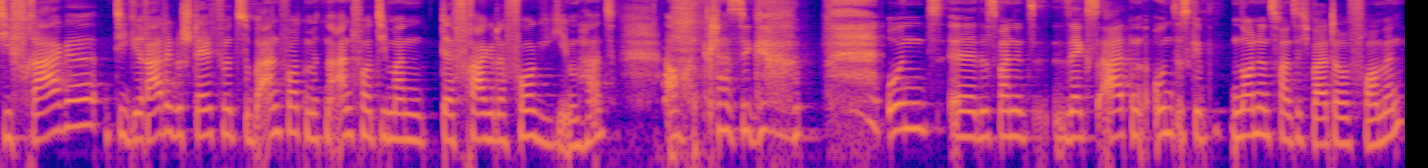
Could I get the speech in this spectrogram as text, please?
die Frage, die gerade gestellt wird, zu beantworten mit einer Antwort, die man der Frage davor gegeben hat. Auch ein Klassiker. Und äh, das waren jetzt sechs Arten und es gibt 29 weitere Formen.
